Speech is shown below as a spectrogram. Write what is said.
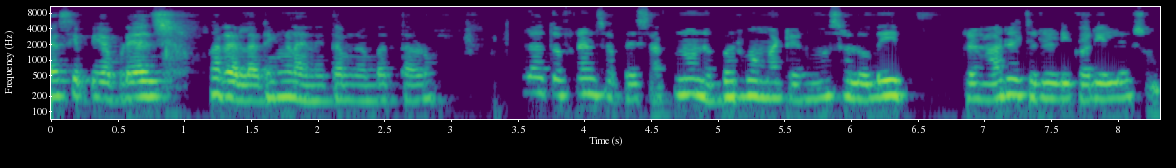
રેસીપી આપણે જ ભરેલા રીંગણાની તમને બતાડું. પહેલાં તો ફ્રેન્ડ્સ આપણે શાકનો ને ભરવા માટેનો મસાલો બે હારે જ રેડી કરી લેશું.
